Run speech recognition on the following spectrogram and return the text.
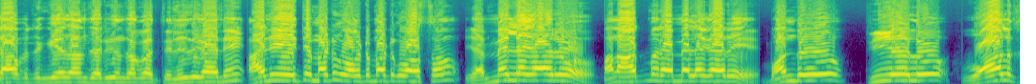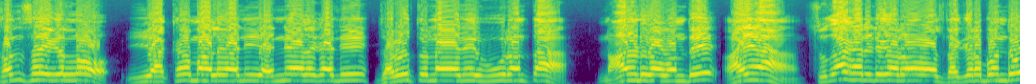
లేకపోతే ఇంకేదైనా జరిగిందో తెలియదు కానీ అని అయితే మటుకు ఒకటి మటుకు వాస్తవం. ఎమ్మెల్యే గారు మన ఆత్మూరు ఎమ్మెల్యే గారి బంధువు పిఏలు వాళ్ళ కనుసైగల్లో ఈ అక్రమాలు గాని అన్యాయాలు గాని జరుగుతున్నాయని ఊరంతా నానుడుగా ఉంది. ఆయన సుధాకర్ రెడ్డి గారు వాళ్ళ దగ్గర బంధు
